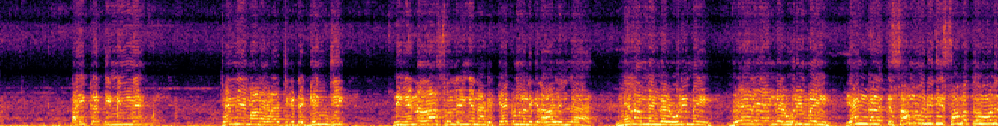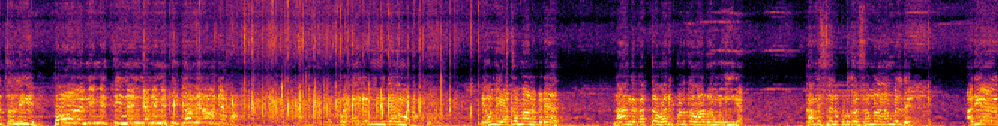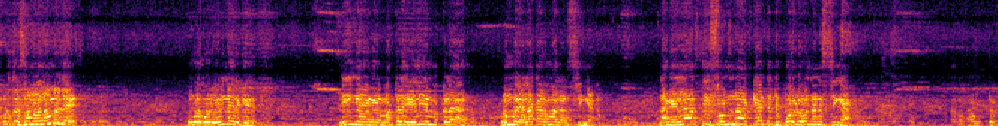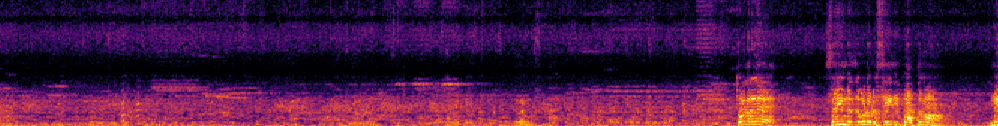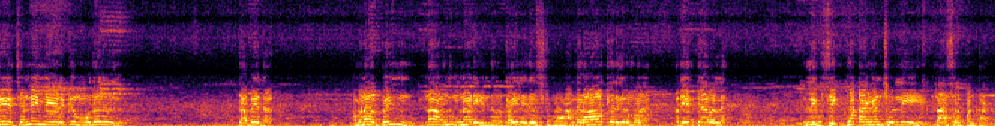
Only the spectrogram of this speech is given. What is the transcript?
கை கட்டி நின்று சென்னை மாநகராட்சி கிட்ட கெஞ்சி நீங்க என்னதான் சொல்லுவீங்க நாங்க கேட்கணும்னு நினைக்கிற ஆள் இல்ல. நிலம் எங்கள் உரிமை வேலை எங்கள் உரிமை எங்களுக்கு சமூக நிதி சமத்துவம்னு சொல்லி தோலை நிமித்தி நெஞ்ச நிமித்தி கம்பீரமா கேட்போம். ஒரு கை கட்டி நீங்க கேட்க மாட்டோம். நீ ஒன்றும் எஜமானம் கிடையாது. நாங்க கட்ட வரி பணத்தை வாழ்றவங்க நீங்க. கமிஷனர் கொடுக்குற சம்பளம் நம்மளுது. அதிகாரி கொடுக்குற சம்பளம் நம்மளுது. உங்களுக்கு ஒரு எண்ணம் இருக்கு. நீங்க எங்க மக்களை எளிய மக்களை ரொம்ப இலக்காரமா நினைச்சிங்க நாங்க எல்லாத்தையும் சொன்னா கேட்டுட்டு போயிடுவோம் நினைச்சிங்க அதெல்லாம் விட்டு. தோழர்களே சமீபத்தில் கூட ஒரு செய்தி பார்த்தோம். மேயர் சென்னை மேயருக்கு முதல் தபேதார். அப்படின்னா ஒரு பெண் தான் வந்து முன்னாடி இந்த ஒரு கையில் எது வச்சுட்டு போவாங்க. அந்த காலத்தில் இருக்கிற முறை அதே தேவையில்ல. லிப்ஸ்டிக் போட்டாங்கன்னு சொல்லி டிரான்ஸ்ஃபர் பண்ணிட்டாங்க.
